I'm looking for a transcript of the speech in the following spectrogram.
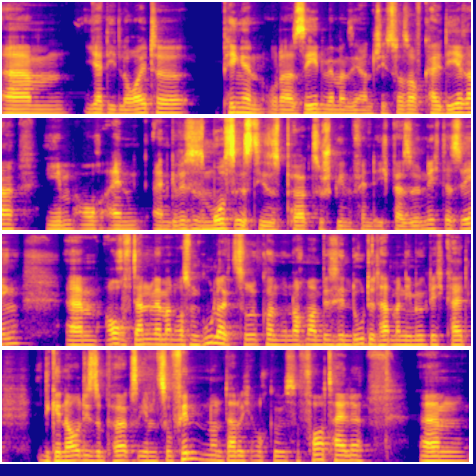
ähm, ja die Leute pingen oder sehen, wenn man sie anschießt. Was auf Caldera eben auch ein, ein gewisses Muss ist, dieses Perk zu spielen, finde ich persönlich. Deswegen, ähm, auch dann, wenn man aus dem Gulag zurückkommt und noch mal ein bisschen lootet, hat man die Möglichkeit, genau diese Perks eben zu finden und dadurch auch gewisse Vorteile ähm,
